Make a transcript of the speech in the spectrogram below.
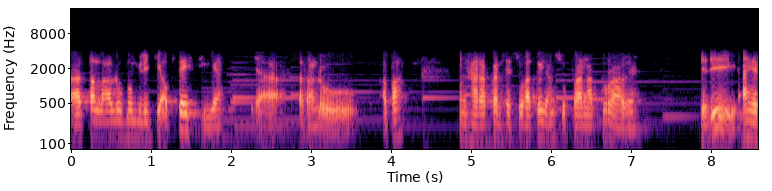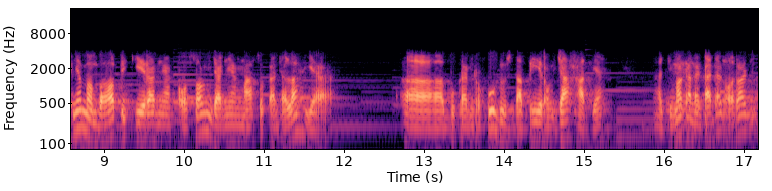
uh, terlalu memiliki obsesi ya ya terlalu apa mengharapkan sesuatu yang supranatural ya. Jadi akhirnya membawa pikirannya kosong dan yang masuk adalah ya uh, bukan roh kudus tapi roh jahat ya. Nah, cuma kadang-kadang orang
